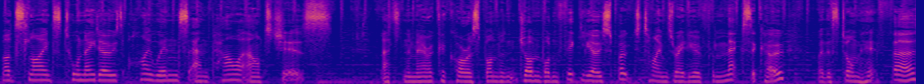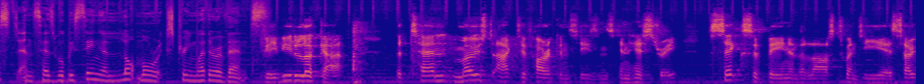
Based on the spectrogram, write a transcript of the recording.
mudslides, tornadoes, high winds, and power outages. Latin America correspondent John Bonfiglio spoke to Times Radio from Mexico, where the storm hit first, and says we'll be seeing a lot more extreme weather events. If you look at the 10 most active hurricane seasons in history, six have been in the last 20 years. So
